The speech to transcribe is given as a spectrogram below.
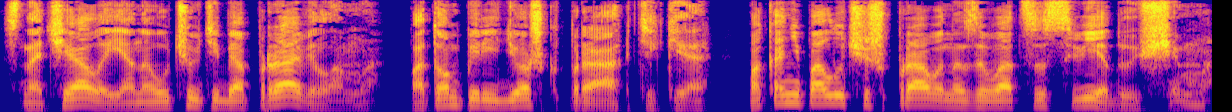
Сначала я научу тебя правилам, потом перейдешь к практике, пока не получишь право называться сведущим.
